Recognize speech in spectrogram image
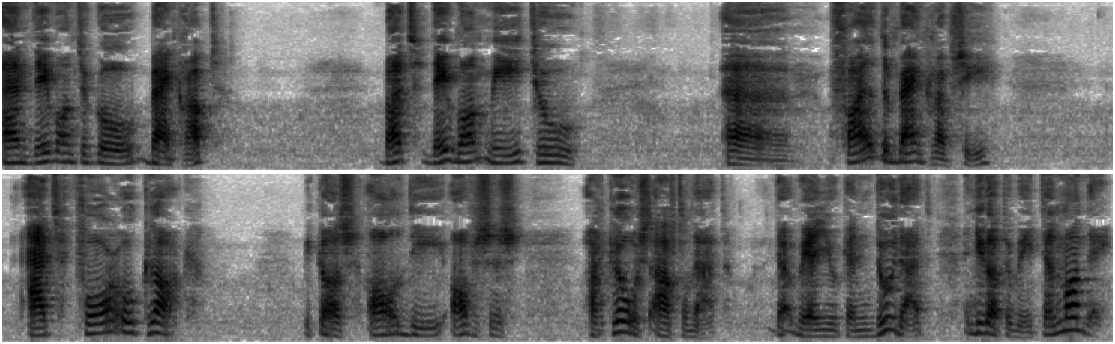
and they want to go bankrupt, but they want me to uh, file the bankruptcy at four o'clock because all the offices are closed after that. That where you can do that, and you got to wait till Monday.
